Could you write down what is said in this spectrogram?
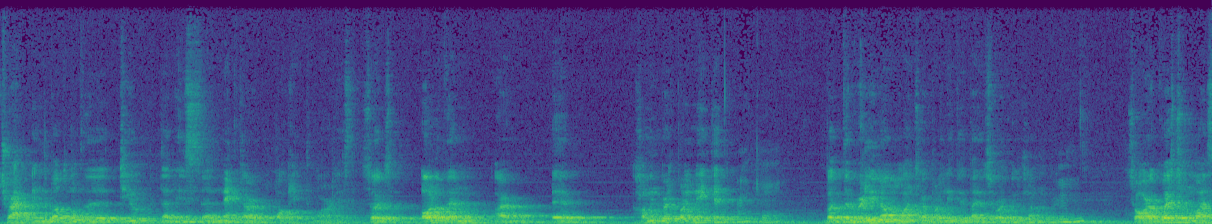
trap in the bottom of the tube that is a nectar pocket, more or less. So it's all of them are uh, hummingbird pollinated, Okay. but the really long ones are pollinated by the sword-billed hummingbird. Mm-hmm. So our question was,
